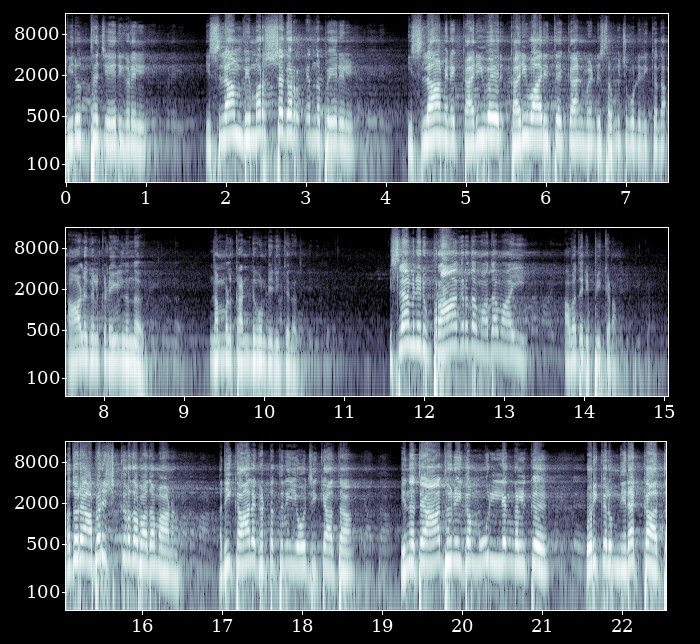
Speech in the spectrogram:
വിരുദ്ധ ചേരികളിൽ ഇസ്ലാം വിമർശകർ എന്ന പേരിൽ ഇസ്ലാമിനെ കരിവേ കരിവാരിത്തേക്കാൻ വേണ്ടി ശ്രമിച്ചുകൊണ്ടിരിക്കുന്ന ആളുകൾക്കിടയിൽ നിന്ന് നമ്മൾ കണ്ടുകൊണ്ടിരിക്കുന്നത്. ഇസ്ലാമിനെ ഒരു പ്രാകൃത മതമായി അവതരിപ്പിക്കണം. അതൊരു അപരിഷ്കൃത മതമാണ്. അത് ഈ കാലഘട്ടത്തിന് യോജിക്കാത്ത ഇന്നത്തെ ആധുനിക മൂല്യങ്ങൾക്ക് ഒരിക്കലും നിരക്കാത്ത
